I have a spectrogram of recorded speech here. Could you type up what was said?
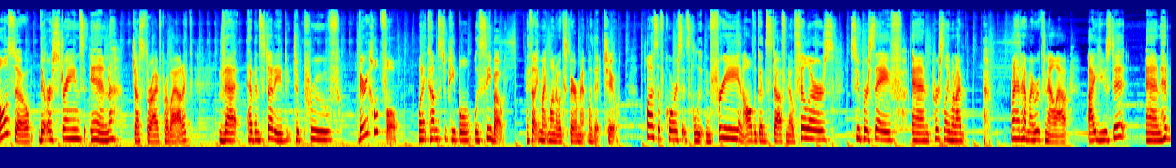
Also, there are strains in Just Thrive probiotic that have been studied to prove very hopeful when it comes to people with SIBO. I thought you might want to experiment with it too. Plus, of course, it's gluten free and all the good stuff, no fillers, super safe. And personally, when I when I had to have my root canal out, I used it and had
